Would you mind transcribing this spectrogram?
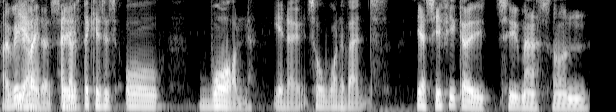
I really yeah, like that. So and that's because it's all one. You know, it's all one event. Yeah, so if you go to mass on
